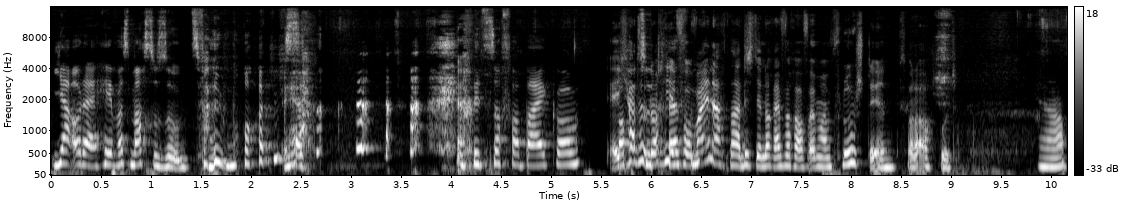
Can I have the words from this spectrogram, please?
Ja, oder hey, was machst du so um zwei Uhr? Ja. Willst du noch vorbeikommen? Ich hatte doch hier vor treffen? Weihnachten, hatte ich den doch einfach auf einmal im Flur stehen. Das war doch auch gut. Ja.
